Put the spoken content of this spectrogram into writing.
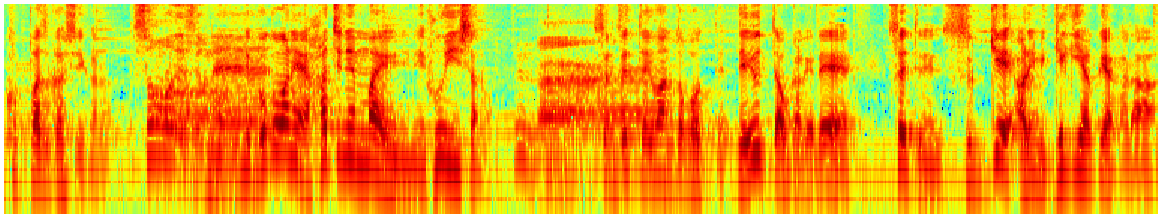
こっぱずかしいから、ーそうですよね。で僕はね8年前にね封印したの。えそれ絶対言わんとこって。で言ったおかげでそうやってねすっげえある意味劇薬やから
